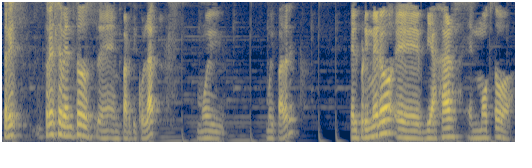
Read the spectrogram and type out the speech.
tres, tres eventos en particular, muy, muy padres. El primero, eh, viajar en moto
